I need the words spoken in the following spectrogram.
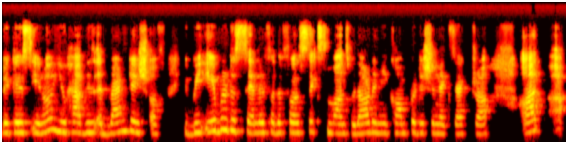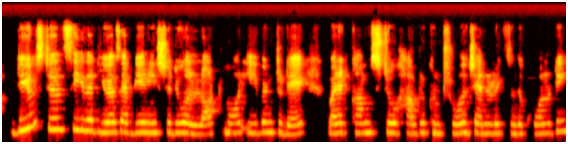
because you know you have this advantage of you be able to sell it for the first six months without any competition, etc. Uh, do you still see that US FDA needs to do a lot more even today when it comes to how to control generics and the quality?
